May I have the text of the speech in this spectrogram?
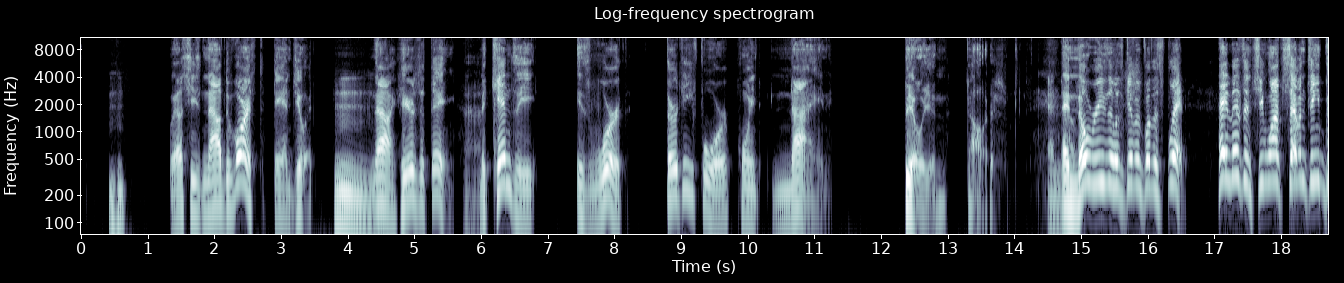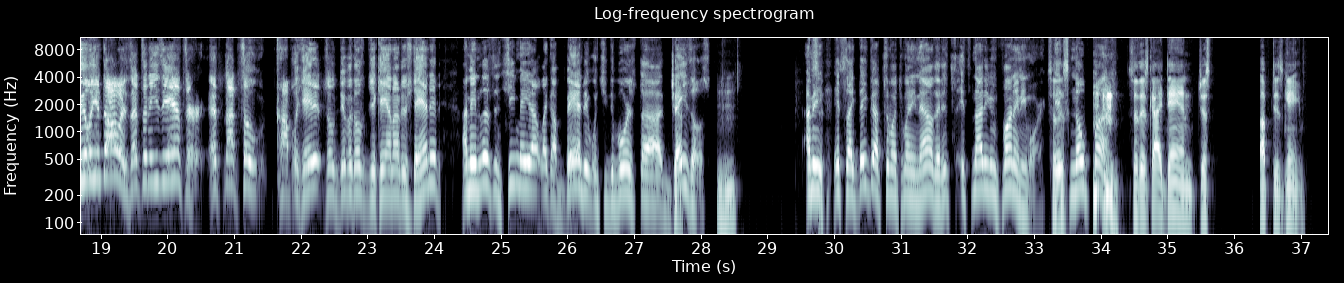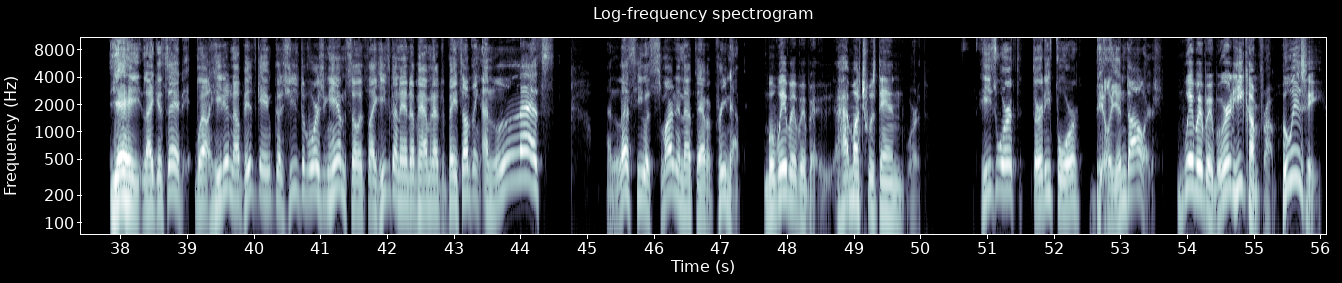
Well, she's now divorced Dan Jewett. Hmm. Now, here's the thing. Uh-huh. Mackenzie is worth $34.9 billion. And, And no reason was given for the split. Hey, listen, she wants $17 billion. That's an easy answer. That's not so complicated, so difficult you can't understand it. I mean, listen, she made out like a bandit when she divorced uh, Jeff. Bezos. Mhm. I mean, it's like they got so much money now that it's it's not even fun anymore. So it's this- no fun. so this guy Dan just upped his game. Yeah, he- like I said, well, he didn't up his game because she's divorcing him, so it's like he's going to end up having to have to pay something unless, unless he was smart enough to have a prenup. Well, wait, wait, wait, wait. How much was Dan worth? He's worth thirty-four billion dollars. Wait, wait, wait. Where did he come from? Who is he?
